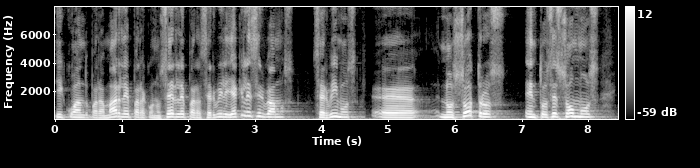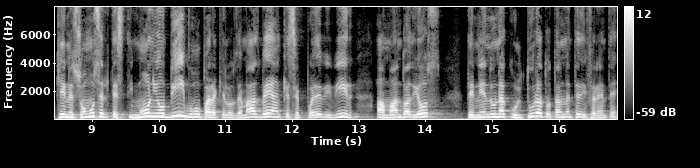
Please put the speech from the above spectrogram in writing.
Y cuando para amarle, para conocerle, para servirle, ya que le sirvamos, servimos, eh, nosotros entonces somos quienes somos el testimonio vivo para que los demás vean que se puede vivir amando a Dios, teniendo una cultura totalmente diferente,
